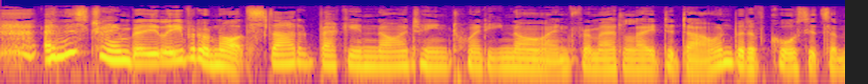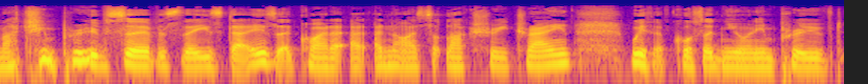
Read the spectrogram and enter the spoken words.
And this train, believe it or not, started back in 1929 from Adelaide to Darwin, but of course it's a much improved service these days, a, quite a, a nice luxury train with, of course, a new and improved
